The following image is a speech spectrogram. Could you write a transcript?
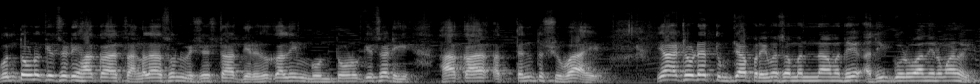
गुंतवणुकीसाठी हा काळ चांगला असून विशेषतः दीर्घकालीन गुंतवणुकीसाठी हा काळ अत्यंत शुभ आहे. या आठवड्यात तुमच्या प्रेमसंबंधामध्ये अधिक गोडवा निर्माण होईल.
